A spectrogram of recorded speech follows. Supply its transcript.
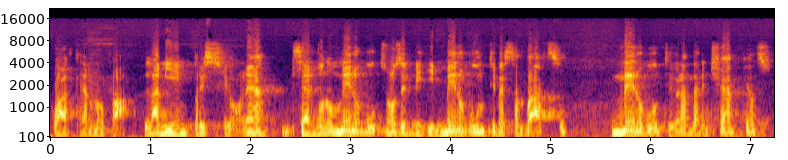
qualche anno fa, la mia impressione. Eh? Servono meno pu- sono serviti meno punti per salvarsi, meno punti per andare in Champions,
